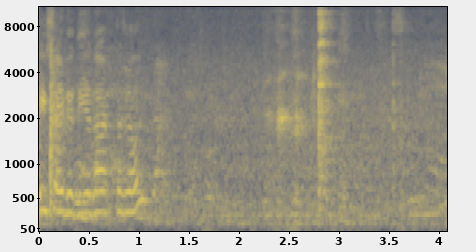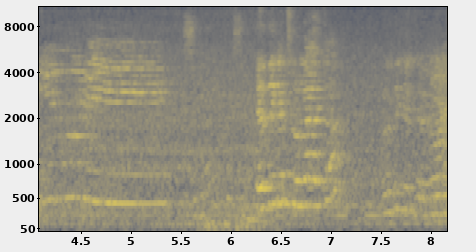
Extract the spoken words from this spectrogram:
এই সাইডে দিয়ে দাও একটা জল। এদিকে চলে হ্যাঁ এবার ভিডিও তো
